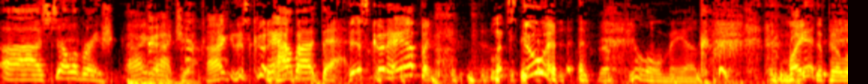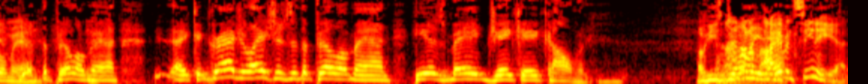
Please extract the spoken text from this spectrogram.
uh, celebration. I got you. I, this could happen. How about that? This could happen. Let's do it. The pillow man. Mike the Pillow Man. Get the Pillow Man. Hey, congratulations to the Pillow Man. He has made J.K. Calvin. Oh, he's doing only it. I haven't seen it yet.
